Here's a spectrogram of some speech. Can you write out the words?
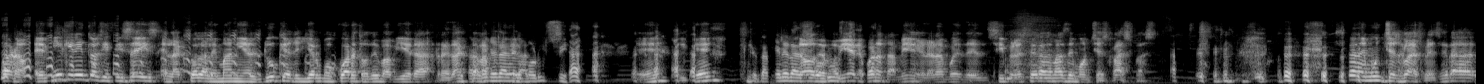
Bueno, en 1516, en la actual Alemania, el duque Guillermo IV de Baviera redacta la También era del primera- Borussia, ¿Eh? ¿Y qué? que también era No, del de. Baviera, bueno, también, él era pues del, sí, pero este era además de Monchesglaspas. era de Monchesglaspas, era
